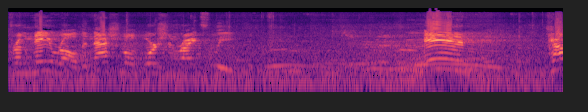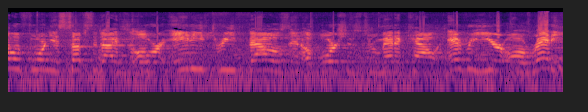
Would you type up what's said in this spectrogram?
from NARAL, the National Abortion Rights League. And California subsidizes over 83,000 abortions through Medi-Cal every year already.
